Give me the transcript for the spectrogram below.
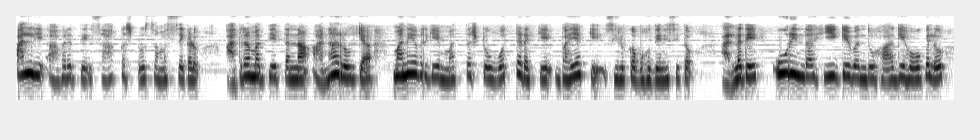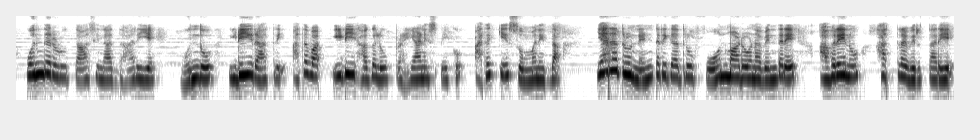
ಅಲ್ಲಿ ಅವರದ್ದೇ ಸಾಕಷ್ಟು ಸಮಸ್ಯೆಗಳು. ಅದರ ಮಧ್ಯೆ ತನ್ನ ಅನಾರೋಗ್ಯ ಮನೆಯವರಿಗೆ ಮತ್ತಷ್ಟು ಒತ್ತಡಕ್ಕೆ, ಭಯಕ್ಕೆ ಸಿಲುಕಬಹುದೆನಿಸಿತು. ಅಲ್ಲದೆ ಊರಿಂದ ಹೀಗೆ ಬಂದು ಹಾಗೆ ಹೋಗಲು ಒಂದೆರಡು ತಾಸಿನ ದಾರಿಯೇ ಒಂದು ಇಡೀ ರಾತ್ರಿ ಅಥವಾ ಇಡೀ ಹಗಲು ಪ್ರಯಾಣಿಸಬೇಕು. ಅದಕ್ಕೆ ಸುಮ್ಮನಿದ್ದ. ಯಾರಾದರೂ ನೆಂಟರಿಗಾದರೂ ಫೋನ್ ಮಾಡೋಣವೆಂದರೆ ಅವರೇನು ಹತ್ತಿರವಿರುತ್ತಾರೆಯೇ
